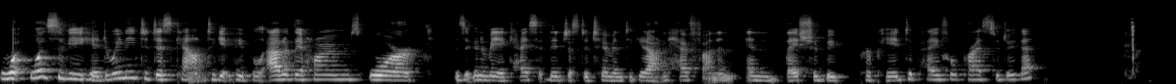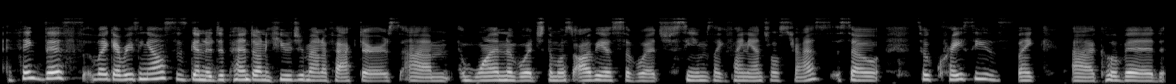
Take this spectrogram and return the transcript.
what what's the view here? Do we need to discount to get people out of their homes, or is it going to be a case that they're just determined to get out and have fun, and, and they should be prepared to pay full price to do that? I think this, like everything else, is going to depend on a huge amount of factors. Um, one of which, the most obvious of which, seems like financial stress. So, so crises like uh, COVID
